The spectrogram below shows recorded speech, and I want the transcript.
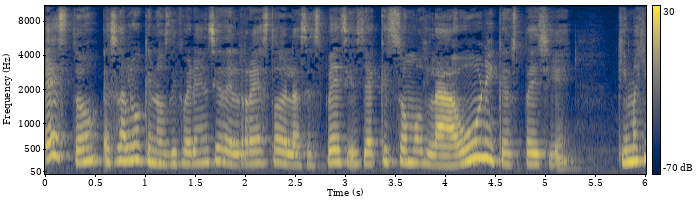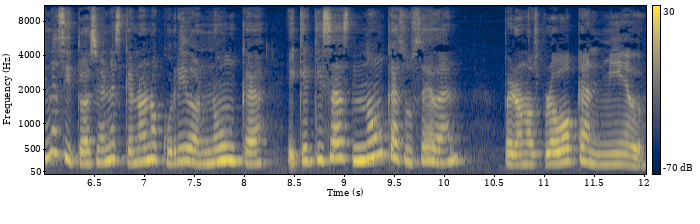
Esto es algo que nos diferencia del resto de las especies, ya que somos la única especie que imagina situaciones que no han ocurrido nunca y que quizás nunca sucedan, pero nos provocan miedo.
